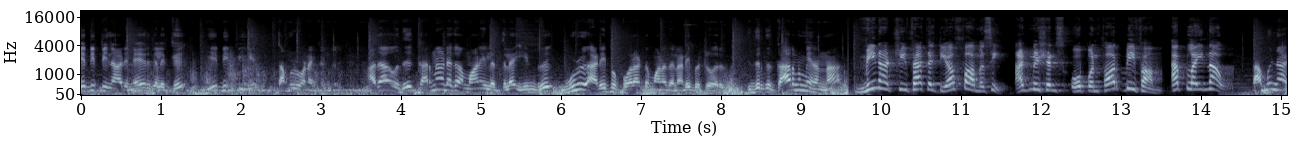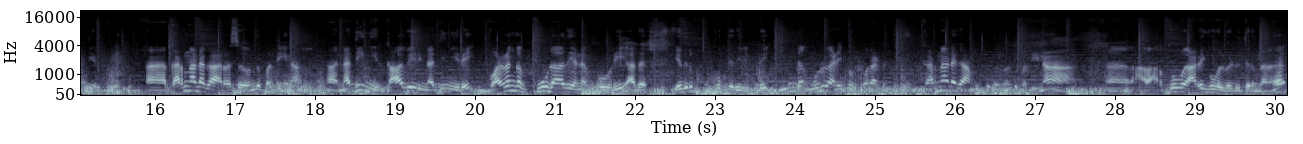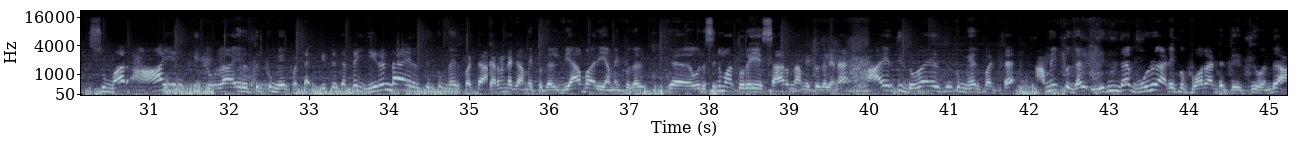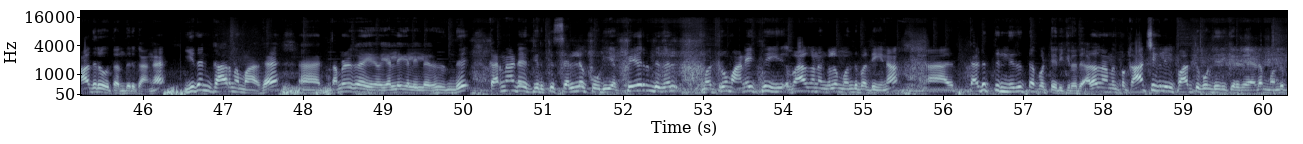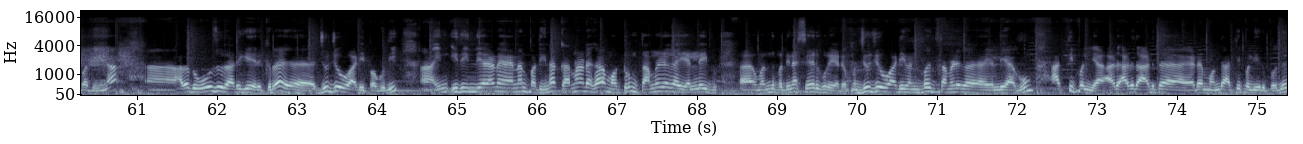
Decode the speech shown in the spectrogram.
ABP நாடு நேயர்களுக்கு ஏபிபியின் தமிழ் வணக்கங்கள் அதாவது கர்நாடகா மாநிலத்தில் இன்று முழு அடைப்பு போராட்டமானது நடைபெற்று வருது இதற்கு காரணம் என்னன்னா Meenakshi Faculty of Pharmacy. Admissions open for BPharm. Apply now. தமிழ்நாட்டிற்கு அஹ், கர்நாடக அரசு வந்து பார்த்தீங்கன்னா நதி நதிநீர் காவேரி நதிநீரை வழங்கக்கூடாது என கோரி அதை எதிர்ப்பு தெரிவித்து இந்த முழு அடைப்பு போராட்டத்துக்கு கர்நாடக அமைப்புகள் வந்து பார்த்தீங்கன்னா கூவல் அறைகூவல் விடுத்திருந்தாங்க. சுமார் ஆயிரத்தி தொள்ளாயிரத்திற்கும் மேற்பட்ட கிட்டத்தட்ட இரண்டாயிரத்திற்கும் மேற்பட்ட கர்நாடக அமைப்புகள் வியாபாரி அமைப்புகள் ஒரு சினிமா துறையை சார்ந்த அமைப்புகள் என ஆயிரத்தி தொள்ளாயிரத்திற்கும் மேற்பட்ட அமைப்புகள் இந்த முழு அடைப்பு போராட்டத்திற்கு வந்து ஆதரவு தந்திருக்காங்க. இதன் காரணமாக தமிழக எல்லைகளிலிருந்து கர்நாடகத்திற்கு செல்லக்கூடிய பேருந்துகள் மற்றும் அனைத்து வாகனங்களும் வந்து பார்த்திங்கன்னா தடுத்து நிறுத்தப்பட்டு இருக்கிறது அதாவது நம்ம இப்போ காட்சிகளில் பார்த்து கொண்டிருக்கிற இடம் வந்து பார்த்திங்கன்னா அதாவது ஓசூர் அருகே இருக்கிற ஜுஜுவாடி பகுதி. இது இந்த இடம் என்னன்னு பார்த்தீங்கன்னா கர்நாடகா மற்றும் தமிழக எல்லை வந்து பார்த்திங்கன்னா சேரக்கூடிய இடம். ஜுஜுவாடி என்பது தமிழக எல்லையாகவும் அத்திப்பள்ளி அடுத்த அடுத்த இடம் வந்து அத்திப்பள்ளி இருப்பது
